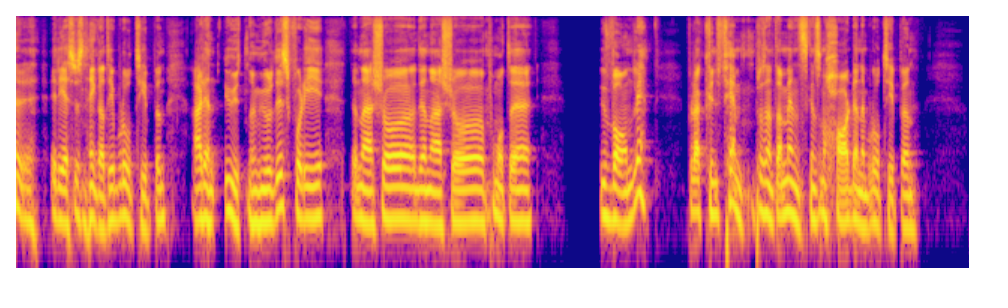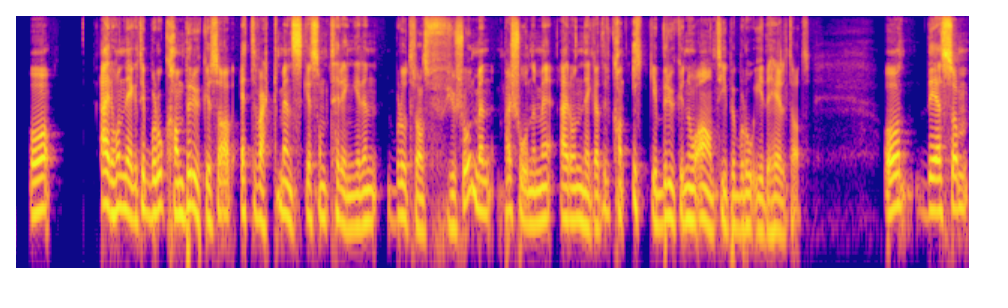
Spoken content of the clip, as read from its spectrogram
resus-negative blodtypen er den utenomjordisk fordi den er, så, den er så på en måte uvanlig. For det er kun 15% av menneskene som har denne blodtypen. Og RH-negativt blod kan brukes av ethvert menneske som trenger en blodtransfusjon, men personer med RH-negativ kan ikke bruke noe annen type blod i det hele tatt. Og det som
